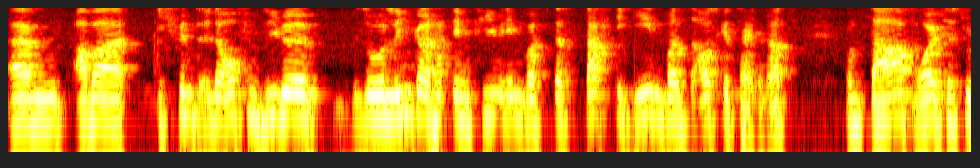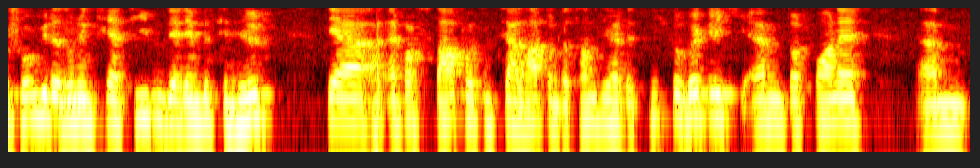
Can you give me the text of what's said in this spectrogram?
Ähm, aber ich finde in der Offensive, so Lingard hat dem Team eben was, das, das gegeben, was es ausgezeichnet hat. Und da bräuchtest du schon wieder so einen Kreativen, der dir ein bisschen hilft, der halt einfach Starpotenzial hat. Und das haben sie halt jetzt nicht so wirklich ähm, dort vorne. Ähm,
